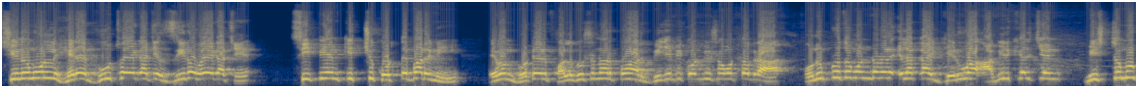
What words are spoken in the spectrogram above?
তৃণমূল হেরে ভূত হয়ে গেছে, জিরো হয়ে গেছে, সিপিএম কিচ্ছু করতে পারেনি এবং ভোটের ফল ঘোষণার পর বিজেপি কর্মী সমর্থকরা অনুব্রত মণ্ডলের এলাকায় গেরুয়া আবির খেলছেন, মিষ্টমুখ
